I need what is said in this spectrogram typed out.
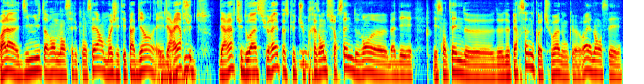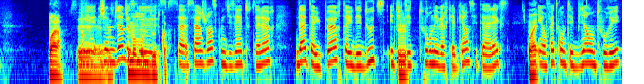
voilà, 10 minutes avant de lancer le concert, moi, j'étais pas bien. Et derrière, tu, derrière, tu dois assurer parce que tu Mm. présentes sur scène devant euh, bah, des, des centaines de, de- de personnes, quoi, tu vois. Donc, euh, ouais, non, c'est. Voilà. J'aime bien parce moment que de doute. Ça, ça rejoint ce qu'on disait tout à l'heure. Là, tu as eu peur, tu as eu des doutes et tu Mm. t'es tourné vers quelqu'un, c'était Alex. Ouais. Et en fait, quand tu es bien entouré,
